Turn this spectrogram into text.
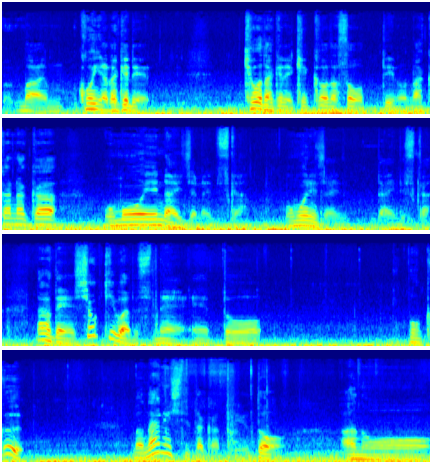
う、まあ、今夜だけで今日だけで結果を出そうっていうのをなかなか思えないじゃないですか。思えないじゃないですか。なので初期はですねえっ、ー、と僕、まあ、何してたかっていうとあの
